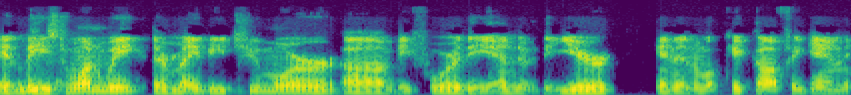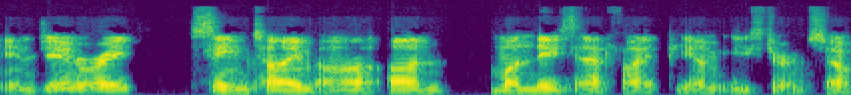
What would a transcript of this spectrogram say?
at least one week. There may be two more uh, before the end of the year, and then we'll kick off again in January, same time uh, on Mondays at 5 p.m. Eastern. So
